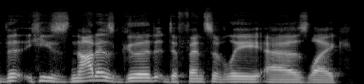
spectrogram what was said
that he's not as good defensively as like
